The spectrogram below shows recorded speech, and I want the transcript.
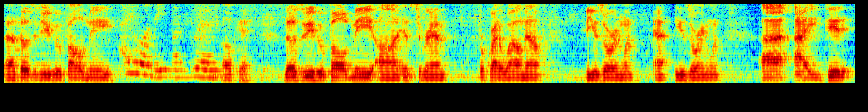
Uh, those of you who followed me I want to eat my bread. Okay. Those of you who followed me on Instagram for quite a while now, the Azorean one, at the Azorean one, uh, I did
